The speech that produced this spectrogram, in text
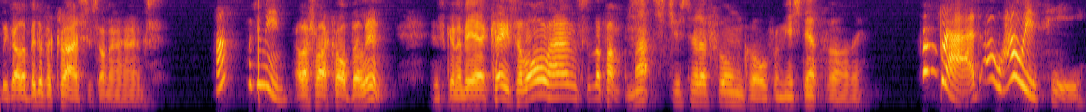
We've got a bit of a crisis on our hands. Huh? What do you mean? Well, that's why I called Bill in. It's going to be a case of all hands to the pumps. Matt's just had a phone call from your stepfather. From Brad? Oh, how is he?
